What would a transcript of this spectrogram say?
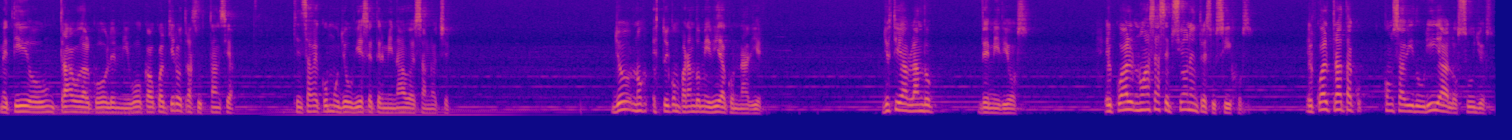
metido un trago de alcohol en mi boca o cualquier otra sustancia, quién sabe cómo yo hubiese terminado esa noche. Yo no estoy comparando mi vida con nadie. Yo estoy hablando de mi Dios el cual no hace acepción entre sus hijos, el cual trata con sabiduría a los suyos.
